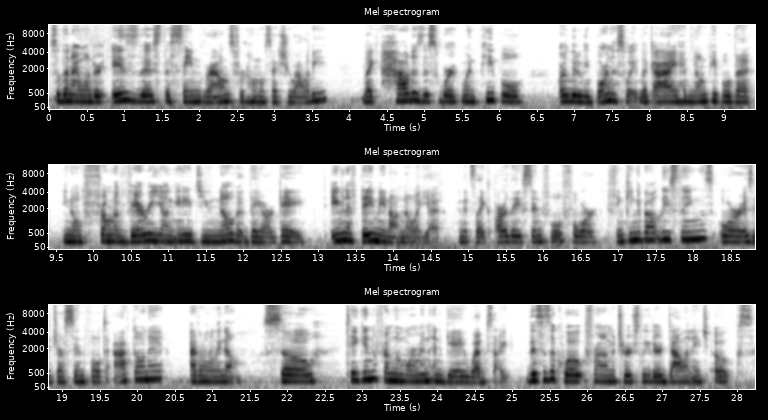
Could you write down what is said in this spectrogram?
So then I wonder is this the same grounds for homosexuality? Like, how does this work when people are literally born this way? Like, I have known people that you know, from a very young age, you know that they are gay, even if they may not know it yet. And it's like, are they sinful for thinking about these things, or is it just sinful to act on it? I don't really know. So, taken from the Mormon and Gay website. This is a quote from a church leader, Dallin H. Oaks,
